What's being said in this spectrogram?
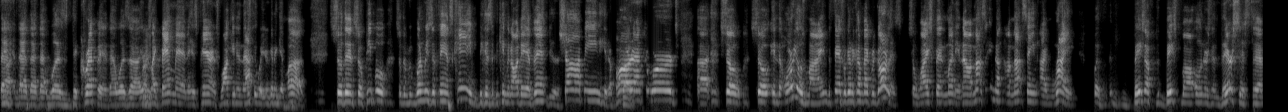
that that that that was decrepit. That was uh, it was like Batman and his parents walking in the alleyway. You're going to get mugged. So then, so people, so the one reason fans came because it became an all day event. Do the shopping, hit a bar Right. afterwards. Uh, so so in the Orioles' mind, the fans were going to come back regardless. So why spend money? Now I'm not saying I'm not saying I'm right, but based off the baseball owners and their system,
